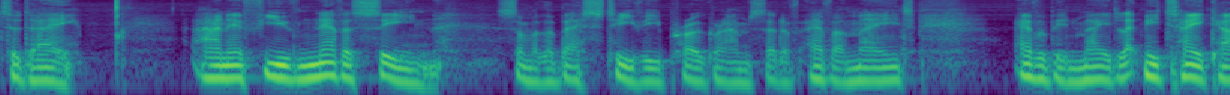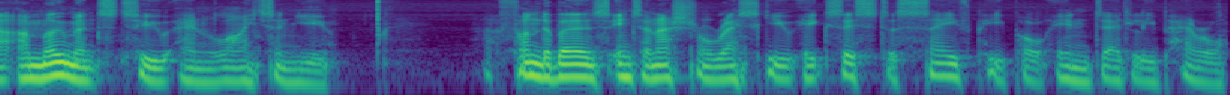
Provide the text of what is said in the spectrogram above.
today. And if you've never seen some of the best TV programmes that have ever made, ever been made, let me take a, a moment to enlighten you. Thunderbirds International Rescue exists to save people in deadly peril.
